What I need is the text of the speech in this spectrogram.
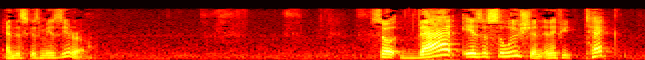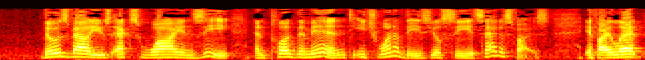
and this gives me a 0. So that is a solution. And if you take those values, x, y, and z, and plug them in to each one of these, you'll see it satisfies. If I let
